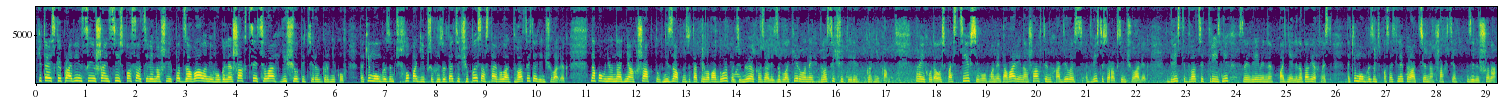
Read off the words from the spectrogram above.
В китайской провинции Шанси спасатели нашли под завалами в угольной шахте тела еще пятерых горняков. Таким образом, число погибших в результате ЧП составило 21 человек. Напомню, на днях шахту внезапно затопило водой, под землей оказались заблокированы 24 горняка. Троих удалось спасти. Всего в момент аварии на шахте находилось 247 человек. 223 из них своевременно подняли на поверхность. Таким образом, спасательная операция на шахте завершена.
